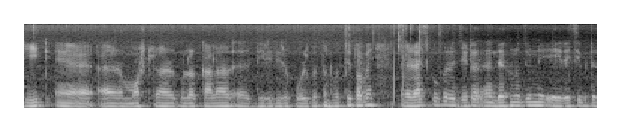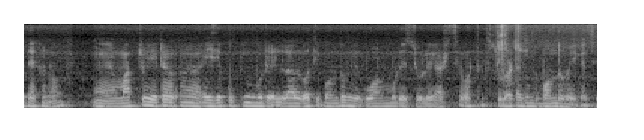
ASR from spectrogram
হিট আর মশলাগুলোর কালার ধীরে ধীরে পরিবর্তন হচ্ছে। তবে রাইস কুকারে যেটা দেখানোর জন্য এই রেসিপিটা দেখানো মাত্র এটা এই যে কুকিং মোডে লাল বাতি বন্ধ হয়ে ওয়ার্ম মোডে চলে আসছে, অর্থাৎ চুলাটা কিন্তু বন্ধ হয়ে গেছে।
